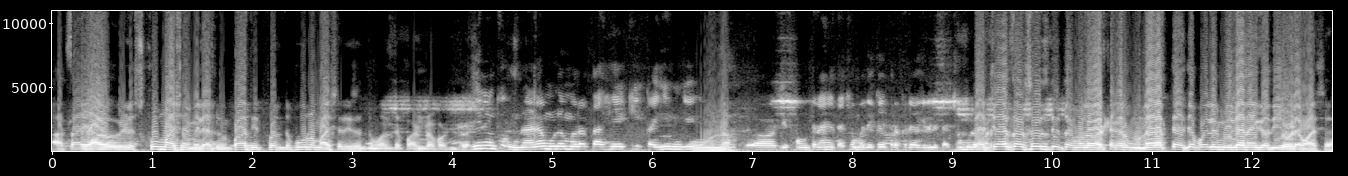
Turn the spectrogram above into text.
आता या वेळेस खूप माश्या मिल्या. तुम्ही पाहत इथपर्यंत पूर्ण माश्या दिसत तुम्हाला ते पांढरं पांढरं. हे नेमकं उन्हाळ्यामुळे मरत आहे की काही म्हणजे उन्हा- अं, जे फाउंटन आहे त्याच्यामध्ये काही प्रक्रिया गेली त्याच्यामुळे त्याच्यात असेल ते तर मला वाटतं कारण उन्हाळ्यात त्याच्या पहिले मिल्या नाही कधी एवढ्या माश्या.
